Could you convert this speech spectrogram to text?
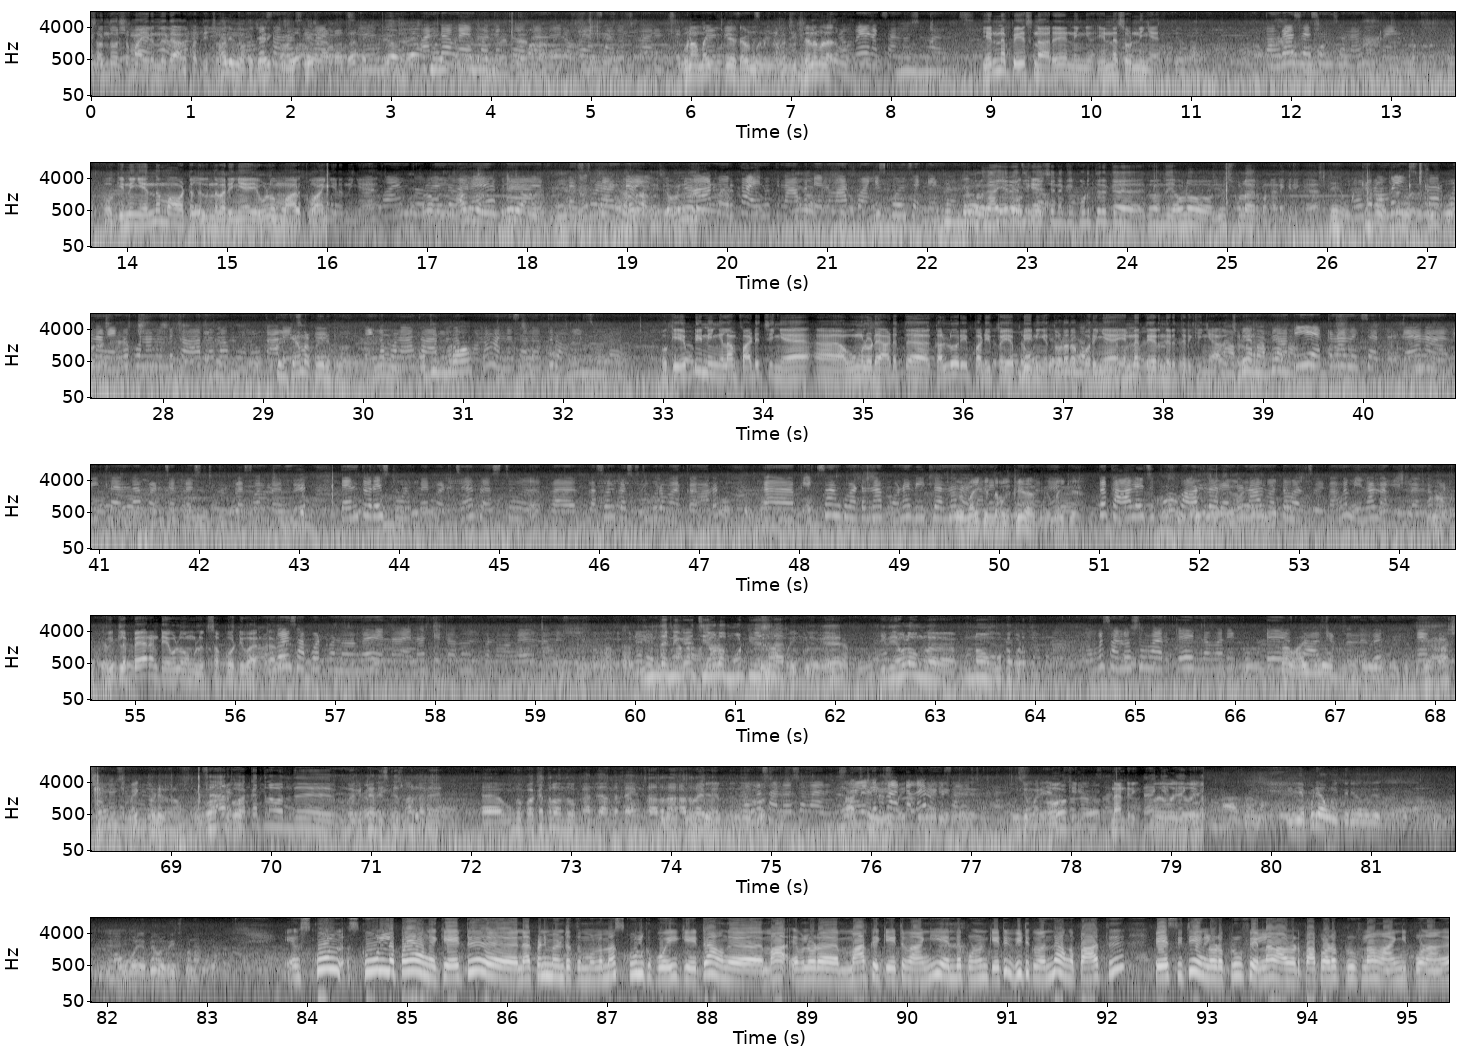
சந்தோஷமா இருந்தது அதை பத்தி குணா மைக்கு டவுன் பண்ணுங்க இருந்துச்சு என்ன பேசினாரு நீங்க என்ன சொன்னீங்க ஓகே நீங்க எந்த மாவட்டத்துல இருந்து வரீங்க எவ்வளவு மார்க் வாங்கியிருந்தீங்க ஸ்கூல் செகண்ட் உங்களுக்கு ஹையர் எஜுகேஷனுக்கு கொடுத்துருக்க இது வந்து எவ்வளோ யூஸ்ஃபுல்லாக இருக்கும்னு நினைக்கிறீங்க? உங்களுக்கு ரொம்ப யூஸ்ஃபுல்லாக இருக்கும் நாங்கள் எங்கே போனாலும் வந்து காரில் தான் போகணும். காலேஜ் எங்கே போனாலும் காரில் தான் போகணும். அந்த செலவுக்கு ரொம்ப யூஸ்ஃபுல்லாக இருக்கும். ஓகே எப்படி நீங்கலாம் படிச்சீங்க? உங்களுடைய அடுத்த கல்லூரி படிப்பை எப்படி நீங்க தொடர போறீங்க? என்ன தேர்ந்தெடுத்திருக்கீங்க? அதை சொல்லுங்க. நான் பிஏ எக்கனாமிக்ஸ் எடுத்திருக்கேன். நான் வீட்டில் இருந்தால் படித்தேன் ப்ளஸ் டூ ப்ளஸ் ஒன்லேருந்து டென்த் வரை ஸ்கூலுக்கு போய் படித்தேன் plus two plus one plus தூரமாக இருக்கறனால நான் எக்ஸாமுக்கு போனேன் வீட்டில் இருந்தால் மைக் இந்த பக்கம் கீழே இருக்குங்க மைக்கு இப்போ காலேஜுக்கும் வாரத்தில் ரெண்டு நாள் மட்டும் வர சொல்லியிருக்காங்க மீனா நான் வீட்டில் இருந்தேன் வீட்ல பேரண்ட் எவ்வளவு உங்களுக்கு சப்போர்ட்டிவா இருக்காங்க? சப்போர்ட் பண்ணுவாங்க. என்ன என்ன கேட்டாலும் இது பண்ணுவாங்க. எல்லாமே இந்த நிகழ்ச்சி எவ்வளோ மோட்டிவேஷனாக இருக்கு? உங்களுக்கு இது எவ்வளோ உங்களை இன்னும் ஊக்கப்படுத்துது? ரொம்ப சந்தோஷமா இருக்கு. இந்த மாதிரி எனக்கு சார் பக்கத்தில் வந்து உங்ககிட்ட டிஸ்கஸ் பண்ணது அஹ், உங்க பக்கத்தில் வந்து உட்காந்து அந்த டைம்ஸ் அதெல்லாம் அதெல்லாம். ஓகே. நன்றி இது எப்படி அவங்களுக்கு தெரிய வந்தது? அவங்க எப்படி ரீச் பண்ணாங்க? ஸ்கூல் ஸ்கூலில் போய் அவங்க கேட்டு நற்பணி மன்றத்து மூலமாக ஸ்கூலுக்கு போய் கேட்டு அவங்க மா அவளோட மார்க்கை கேட்டு வாங்கி எந்த பொண்ணுன்னு கேட்டு வீட்டுக்கு வந்து அவங்க பார்த்து பேசிட்டு எங்களோட ப்ரூஃப் எல்லாம் அவளோட பாப்பாவோட ப்ரூஃப்லாம் வாங்கி போனாங்க.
